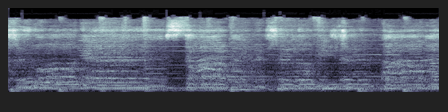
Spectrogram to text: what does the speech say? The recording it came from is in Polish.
podnieśmy wszyscy nasze dłonie. Stawajmy przed obliczem Pana.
